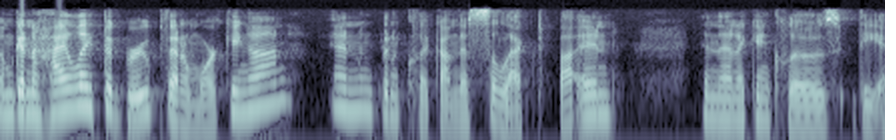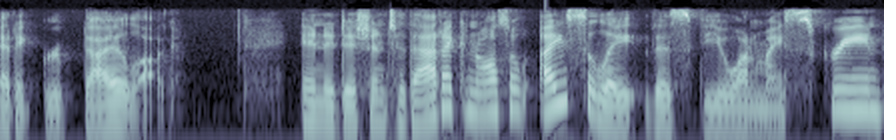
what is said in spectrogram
I'm going to highlight the group that I'm working on, and I'm going to click on the Select button, and then I can close the Edit Group dialog. In addition to that, I can also isolate this view on my screen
